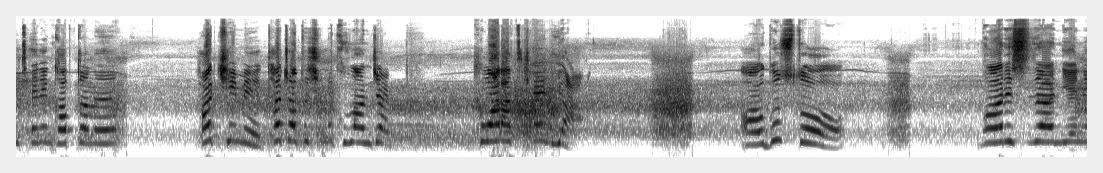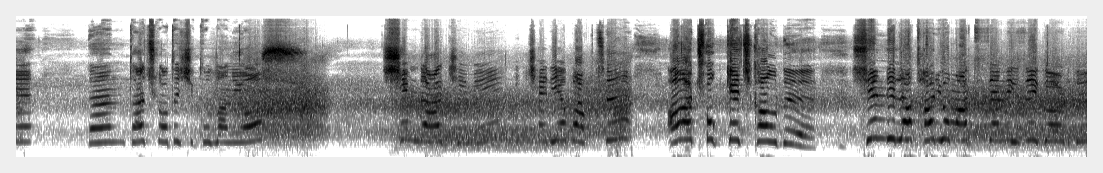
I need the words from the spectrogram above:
Inter'in kaptanı. Hakimi taç atışını kullanacak. Kvaratskhelia. Augusto. Parisliler yeniden taç atışı kullanıyor. Şimdi Hakimi içeriye baktı ama çok geç kaldı. Şimdi Latario Martinez'i gördü.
